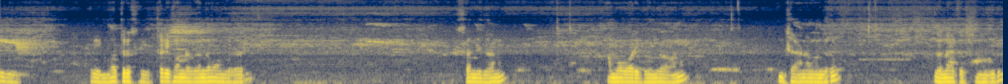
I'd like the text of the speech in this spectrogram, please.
ఇది శ్రీ మాతృశ్రీ తరికొండ గంగమ్మ గారి సన్నిధానం. అమ్మవారి బృందావనం. ధ్యాన మందిరం వినాయక స్వామి గుడి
